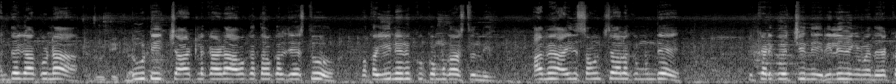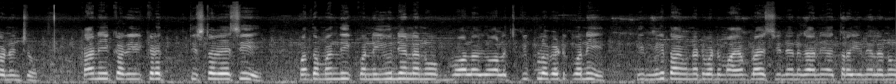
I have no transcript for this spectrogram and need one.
అంతేకాకుండా డ్యూటీ చాట్ల కాడ అవకతవకలు చేస్తూ ఒక యూనియన్కు కొమ్ము కాస్తుంది ఆమె ఐదు సంవత్సరాలకు ముందే ఇక్కడికి వచ్చింది రిలీవింగ్ మీద ఎక్కడి నుంచో. కానీ ఇక్కడ ఇక్కడ తిష్ట వేసి కొంతమంది కొన్ని యూనియన్లను వాళ్ళ వాళ్ళ స్క్రిప్ట్లో పెట్టుకొని ఈ మిగతా ఉన్నటువంటి మా ఎంప్లాయీస్ యూనియన్ కానీ ఇతర యూనియన్లను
